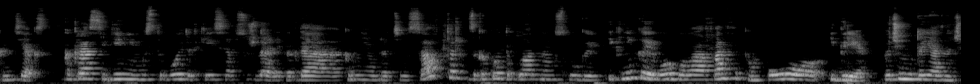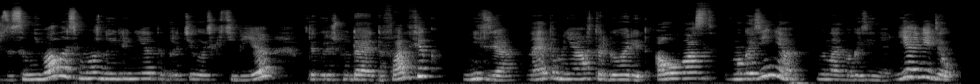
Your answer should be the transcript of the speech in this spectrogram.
контекст. Как раз, Евгений, мы с тобой этот кейс обсуждали, когда ко мне обратился автор за какой-то платной услугой, и книга его была фанфиком по игре. Почему-то я, значит, засомневалась, можно или нет, обратилась к тебе, ты говоришь, ну да, это фанфик, нельзя. На это мне автор говорит, а у вас в магазине, в онлайн-магазине, я видел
